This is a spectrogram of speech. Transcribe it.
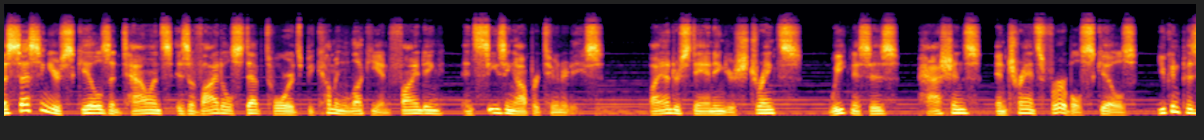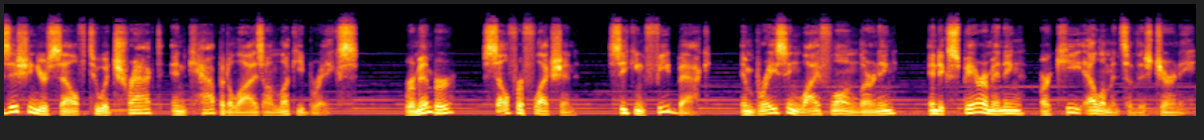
Assessing your skills and talents is a vital step towards becoming lucky in finding and seizing opportunities. By understanding your strengths, weaknesses, passions, and transferable skills, you can position yourself to attract and capitalize on lucky breaks. Remember, self reflection, seeking feedback, embracing lifelong learning, and experimenting are key elements of this journey.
